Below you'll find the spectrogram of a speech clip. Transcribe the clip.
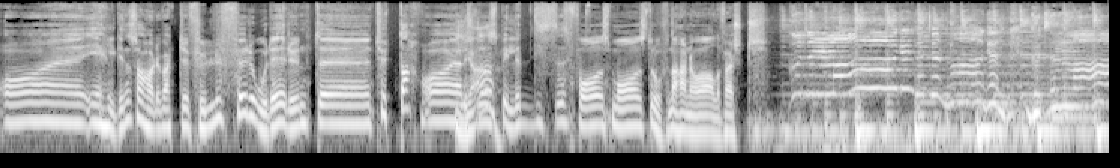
og eh, i helgene så har det vært full furore rundt uh, Tutta. Og jeg har lyst til Ja. å spille disse få små strofene her nå aller først. Guten Morgen, guten Morgen, guten Morgen,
